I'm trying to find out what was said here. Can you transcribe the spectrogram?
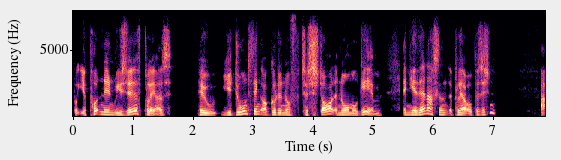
but you're putting in reserve players who you don't think are good enough to start a normal game, and you're then asking them to play out of position. Uh,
